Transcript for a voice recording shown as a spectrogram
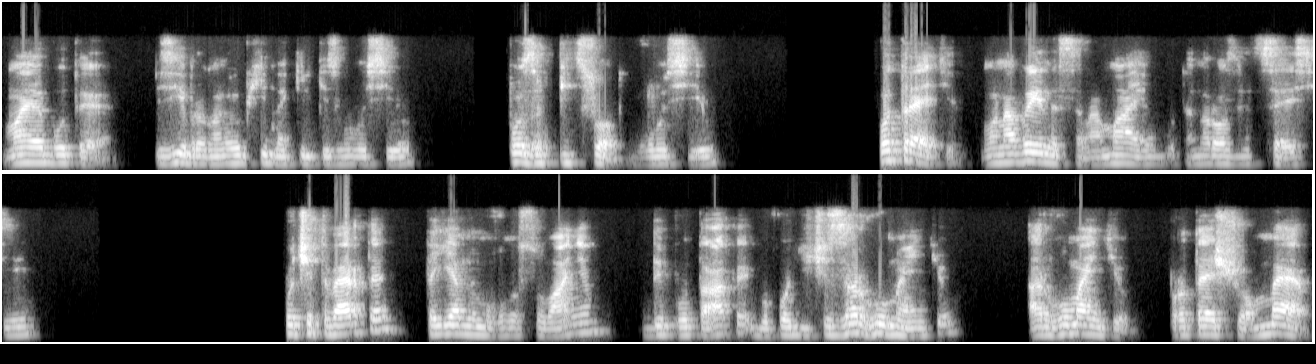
має бути зібрана необхідна кількість голосів, поза 500 голосів. По-третє, вона винесена має бути на розгляд сесії. По-четверте, таємним голосуванням депутати, виходячи з аргументів, аргументів про те, що мер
